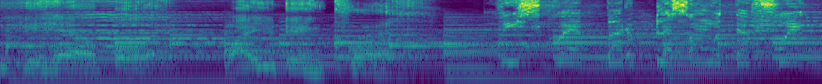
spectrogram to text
Hell, boy. why you been crying? V squared, better bless him with that flick.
